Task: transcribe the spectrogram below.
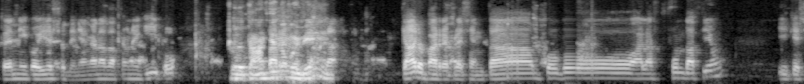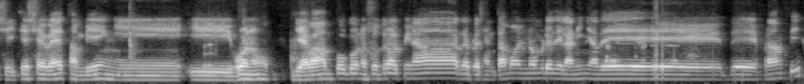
técnicos y eso, tenían ganas de hacer un equipo. Lo estaban haciendo muy bien. Claro, para representar un poco a la fundación y que se hiciese ver también. Y, bueno, lleva un poco, nosotros al final representamos el nombre de la niña de, de Francis.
